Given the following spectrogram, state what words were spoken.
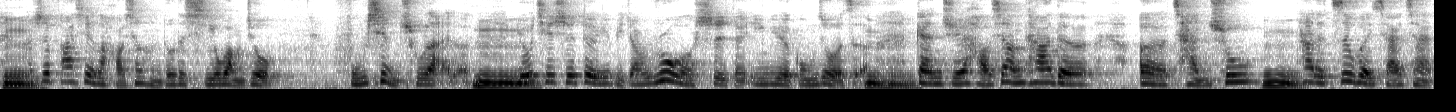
嗯。可是发现了，好像很多的希望就浮现出来了。嗯，尤其是对于比较弱势的音乐工作者，嗯，感觉好像他的呃产出，嗯，他的智慧财产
